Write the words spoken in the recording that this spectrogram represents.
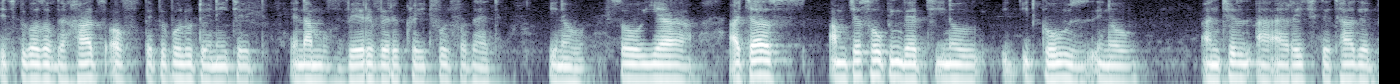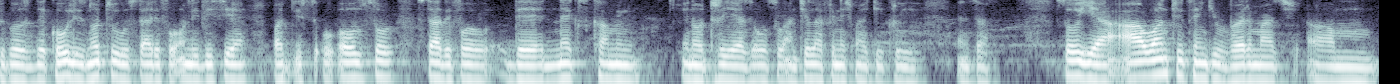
it's because of the hearts of the people who donated, and I'm very very grateful for that. You know, so yeah, I just I'm just hoping that you know it, it goes. You know until I reach the target because the goal is not to study for only this year, but to also study for the next coming, you know, three years also until I finish my degree and stuff. So yeah, I want to thank you very much um,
